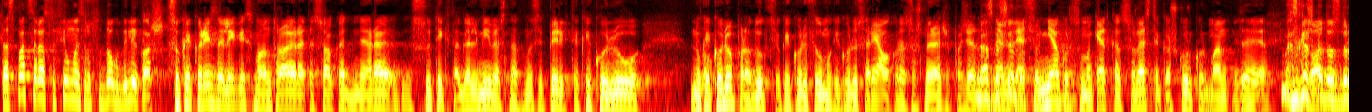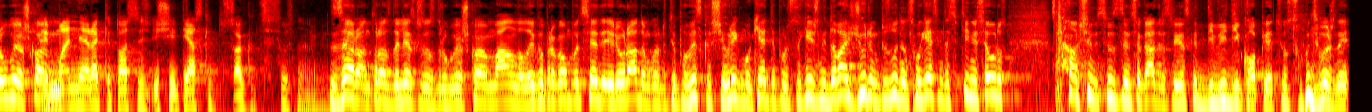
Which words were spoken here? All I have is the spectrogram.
Tas pats yra su filmais ir su daug dalykų. Aš Su kai kuriais dalykais, man atrodo, yra tiesiog, kad nėra suteikta galimybės net nusipirkti kai kurių, nu, kai kurių produkcijų, kai kurių filmų, kai kurių serialų, kuriuos aš norėčiau pažiūrėti. Mes Aš kažkada- negalėčiau niekur sumokėti, kad surasti kažkur, kur man... Taip. Mes kažkada su draugu Tai ieškojom. man nėra kitos iš- išeities, kaip tiesiog atsisiųs nelegaliai. Zero antros dalies kažkoks draugų ieškojom valandą laiko prie kompo sėdė ir jau radom, kad, tipo, viskas čia jau reikia mokėti, ir sakai, žinai, davai žiūrim, pizdu, ten sumokėsim tas 7 eurus, spaudžiam siūsti ten su kadras, reikės, kad DVD kopiją atsiųstum, žinai.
